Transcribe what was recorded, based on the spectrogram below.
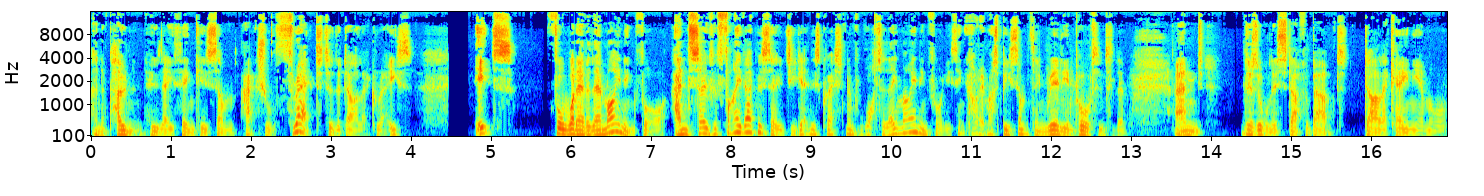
an opponent who they think is some actual threat to the Dalek race. It's for whatever they're mining for. And so for five episodes, you get this question of what are they mining for? And you think, God, it must be something really important to them. And there's all this stuff about Dalekanium or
